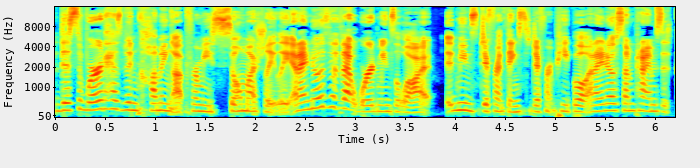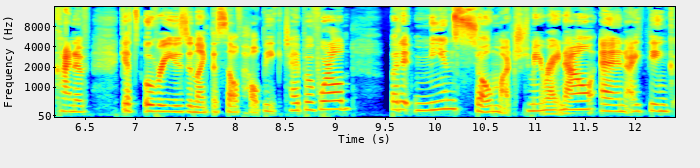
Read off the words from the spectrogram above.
this word has been coming up for me so much lately. And I know that that word means a lot. It means different things to different people. And I know sometimes it kind of gets overused in like the self-helpy type of world, but it means so much to me right now. And I think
